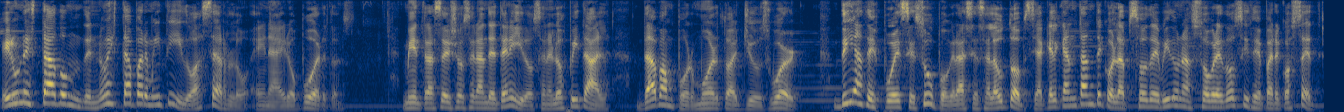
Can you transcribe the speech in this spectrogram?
en un estado donde no está permitido hacerlo en aeropuertos. Mientras ellos eran detenidos en el hospital, daban por muerto a Juice WRLD. Días después se supo, gracias a la autopsia, que el cantante colapsó debido a una sobredosis de Percocet,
